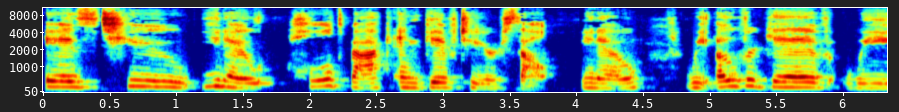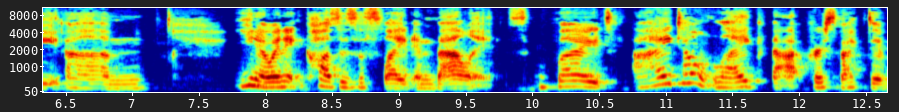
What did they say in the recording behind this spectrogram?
is to, you know, hold back and give to yourself. You know, we overgive, we, um, you know, and it causes a slight imbalance. But I don't like that perspective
